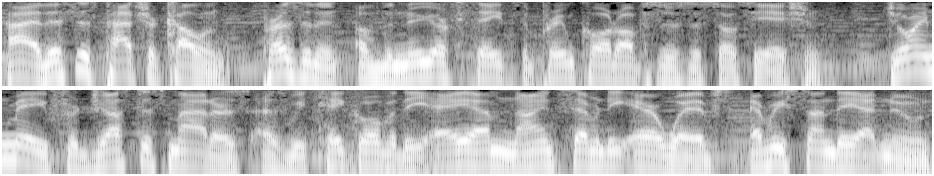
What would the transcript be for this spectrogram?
Hi, this is Patrick Cullen, President of the New York State Supreme Court Officers Association. Join me for Justice Matters as we take over the AM 970 airwaves every Sunday at noon.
